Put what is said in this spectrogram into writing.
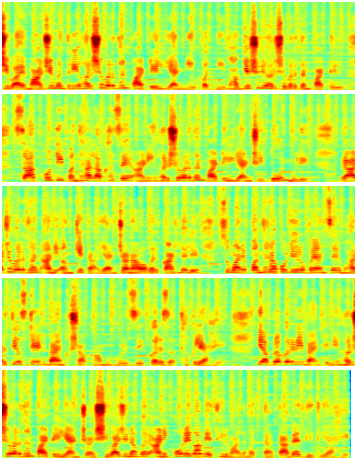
शिवाय माजी मंत्री हर्षवर्धन पाटील यांनी पत्नी भाग्यश्री हर्षवर्धन पाटील सात कोटी पंधरा लाखाचे आणि हर्षवर्धन पाटील यांची दोन मुले राजवर्धन आणि अंकिता यांच्या नावावर काढलेले सुमारे पंधरा कोटी रुपयांचे भारतीय स्टेट बँक शाखा मोहोळचे कर्ज थकले आहे. या प्रकरणी बँकेने हर्षवर्धन पाटील यांच्या शिवाजीनगर आणि कोरेगाव येथील मालमत्ता ताब्यात घेतली आहे.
